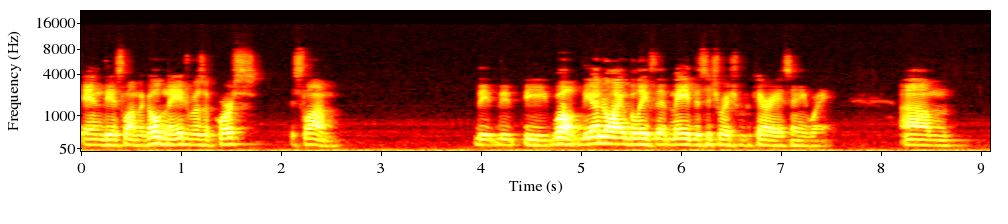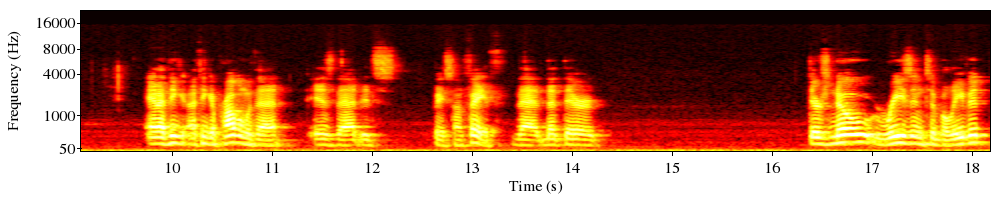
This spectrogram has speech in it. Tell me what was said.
in the Islamic Golden Age was, of course, Islam. The, the, the well, the underlying belief that made the situation precarious anyway. Um, and I think I think a problem with that is that it's based on faith. That that there there's no reason to believe it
